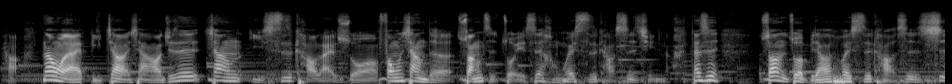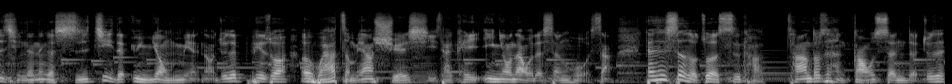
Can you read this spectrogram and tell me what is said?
好，那我来比较一下哦。其实像以思考来说，风向的双子座也是很会思考事情的，但是。双子座比较会思考是事情的那个实际的运用面哦，就是譬如说，呃，我要怎么样学习才可以应用在我的生活上？但是射手座的思考常常都是很高深的，就是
